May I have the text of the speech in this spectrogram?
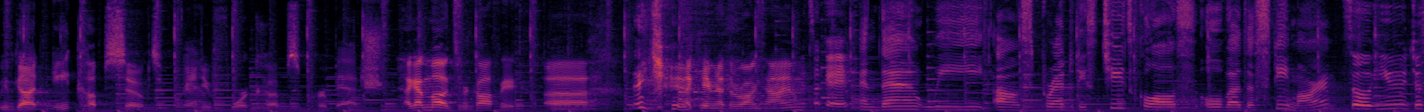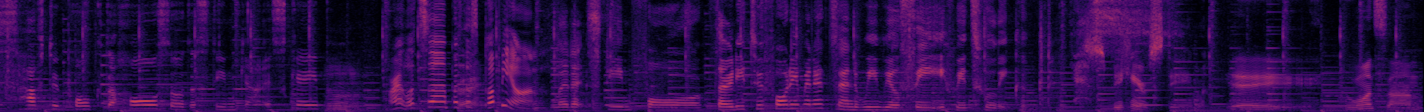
We've got eight cups soaked. We're gonna do four cups per batch. I got mugs for coffee. Uh, Thank you. I came in at the wrong time. It's okay. And then we uh, spread this cheesecloth over the steamer. So you just have to poke the hole so the steam can escape. All right, let's uh, put this puppy on. Let it steam for 30 to 40 minutes and we will see if it's fully cooked. Yes. Speaking of steam, Yay. Who wants some?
